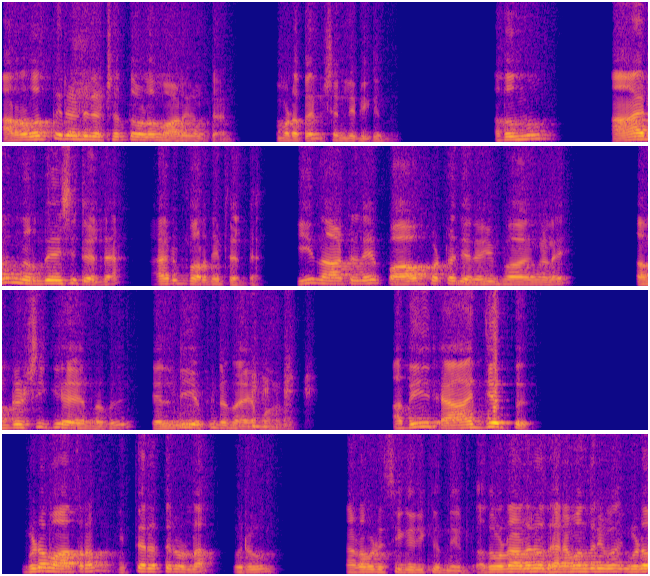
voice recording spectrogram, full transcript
അറുപത്തിരണ്ട് ലക്ഷത്തോളം ആളുകൾക്കാണ് നമ്മുടെ പെൻഷൻ ലഭിക്കുന്നത്. അതൊന്നും ആരും നിർദ്ദേശിച്ചിട്ടല്ല ആരും പറഞ്ഞിട്ടല്ല. ഈ നാട്ടിലെ പാവപ്പെട്ട ജനവിഭാഗങ്ങളെ സംരക്ഷിക്കുക എന്നത് എൽ ഡി എഫിന്റെ നയമാണ്. അത് ഈ രാജ്യത്ത് ഇവിടെ മാത്രം ഇത്തരത്തിലുള്ള ഒരു നടപടി സ്വീകരിക്കുന്നുണ്ട് അതുകൊണ്ടാണല്ലോ ധനമന്ത്രി ഇവിടെ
